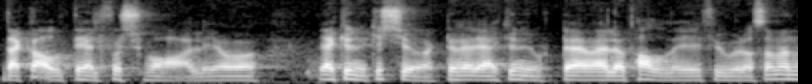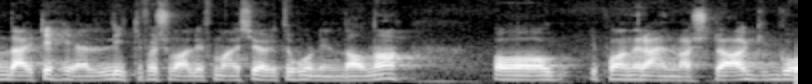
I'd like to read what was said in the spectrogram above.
Det er ikke alltid helt forsvarlig. og Jeg kunne ikke kjørt det, eller jeg kunne gjort det, og jeg løp halve i fjor også, men det er ikke helt like forsvarlig for meg å kjøre til Hornindal nå og på en regnværsdag gå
